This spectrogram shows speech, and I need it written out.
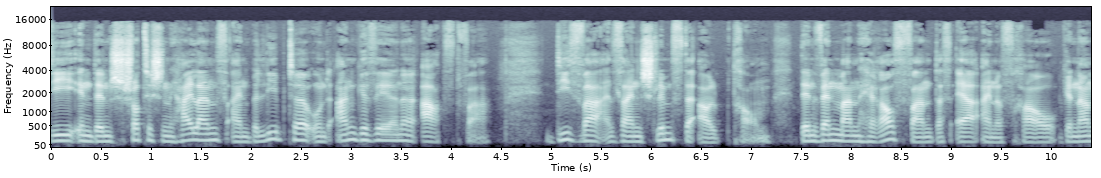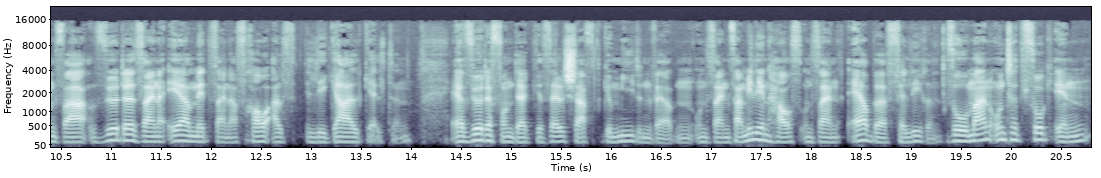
die in den schottischen Highlands ein beliebter und angesehener Arzt war. Dies war sein schlimmster Albtraum, denn wenn man herausfand, dass er eine Frau genannt war, würde seine Ehe mit seiner Frau als legal gelten. Er würde von der Gesellschaft gemieden werden und sein Familienhaus und sein Erbe verlieren. So man unterzog ihn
